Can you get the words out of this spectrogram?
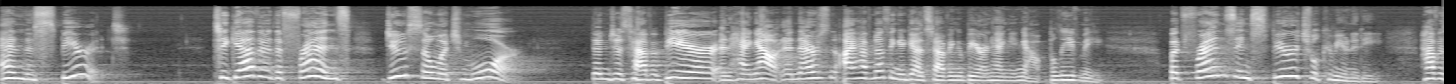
and the spirit. Together, the friends do so much more than just have a beer and hang out. And there's, I have nothing against having a beer and hanging out, believe me. But friends in spiritual community have a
